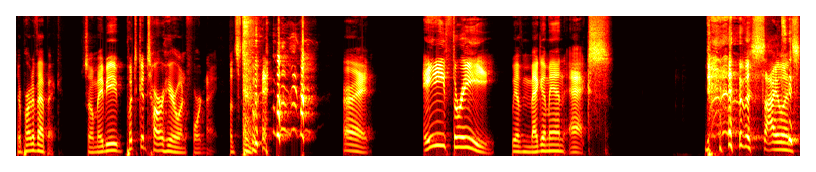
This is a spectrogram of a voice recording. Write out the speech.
they're part of Epic. So maybe put Guitar Hero in Fortnite. Let's do it. All right, eighty-three. We have Mega Man X. the silence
